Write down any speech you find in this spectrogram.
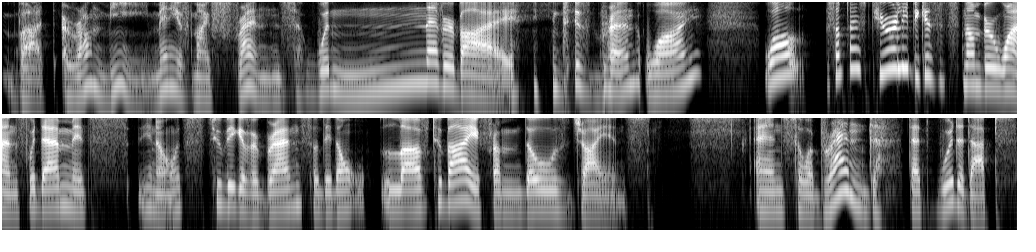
But around me, many of my friends would never buy this brand. Why? Well, sometimes purely because it's number one. For them it's you know it's too big of a brand so they don't love to buy from those giants. And so a brand that would adapt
